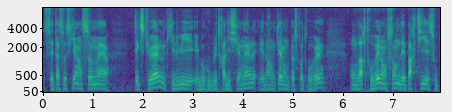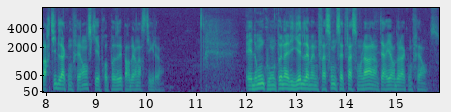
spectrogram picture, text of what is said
s'est associé à un sommaire textuel qui, lui, est beaucoup plus traditionnel et dans lequel on peut se retrouver. On va retrouver l'ensemble des parties et sous-parties de la conférence qui est proposée par Bernard Stiegler. Et donc, on peut naviguer de la même façon, de cette façon-là, à l'intérieur de la conférence.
